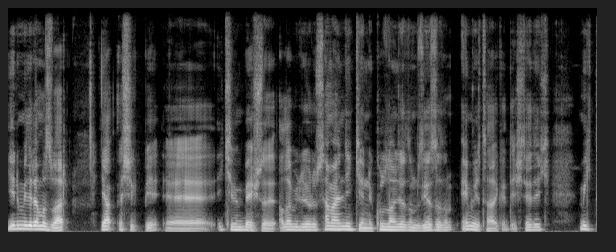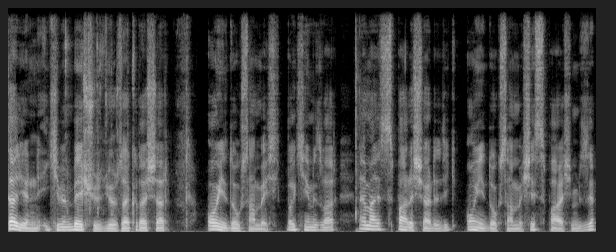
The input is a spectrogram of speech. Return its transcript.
20 liramız var yaklaşık bir e, 2500 adet alabiliyoruz. Hemen link yerini kullanıcı yazalım. Emir takip işledik. Miktar yerine 2500 diyoruz arkadaşlar. 17.95'lik bakiyemiz var. Hemen sipariş ver dedik. 17.95'e siparişimizi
